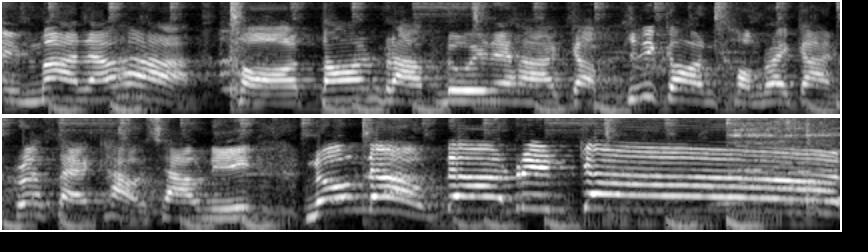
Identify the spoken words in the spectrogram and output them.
ม่มาแล้วค่ะ ขอต้อนรับด้วยนะคะกับพิธีกรของรายการกระแสข่าวเช้านี้ น้องดาวดารินการ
